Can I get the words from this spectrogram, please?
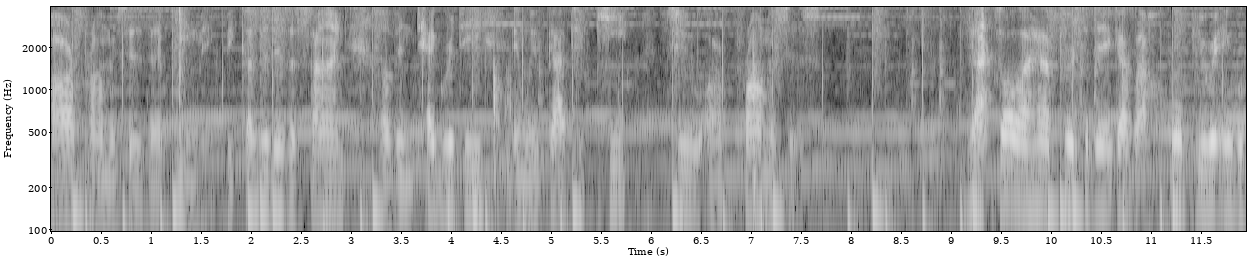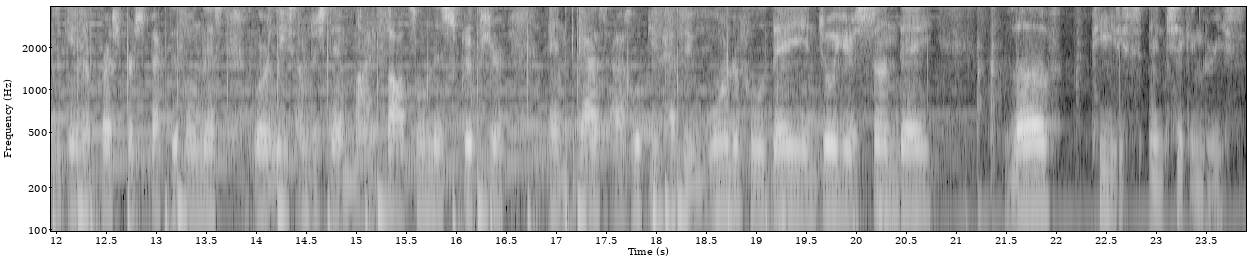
our promises that we make because it is a sign of integrity and we've got to keep to our promises that's all I have for today, guys. I hope you were able to gain a fresh perspective on this, or at least understand my thoughts on this scripture. And, guys, I hope you have a wonderful day. Enjoy your Sunday. Love, peace, and chicken grease.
